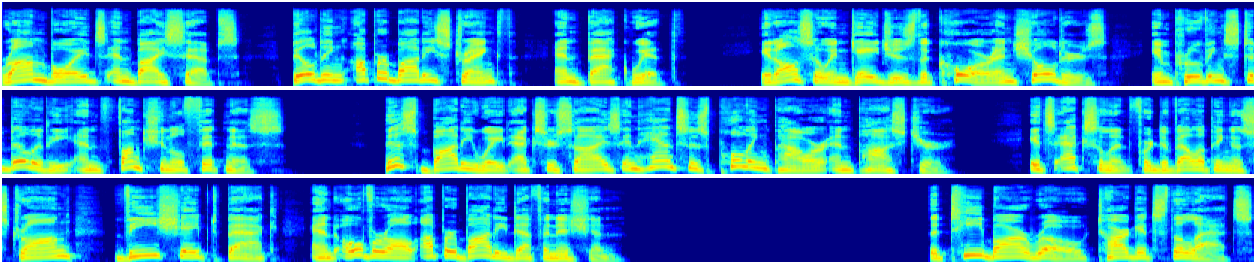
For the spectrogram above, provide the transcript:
rhomboids, and biceps, building upper body strength and back width. It also engages the core and shoulders, improving stability and functional fitness. This bodyweight exercise enhances pulling power and posture. It's excellent for developing a strong, V-shaped back and overall upper body definition. The T-bar row targets the lats,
